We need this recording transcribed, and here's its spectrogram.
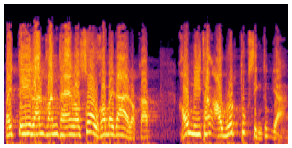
ไปตีรันฟันแทงเราสู้เขาไม่ได้หรอกครับ เขามีทั้งอาวุธทุกสิ่งทุกอย่าง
